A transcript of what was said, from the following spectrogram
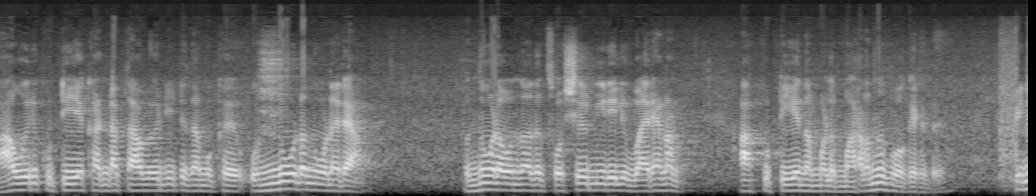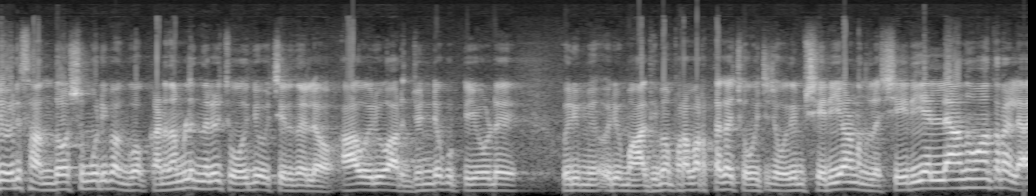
ആ ഒരു കുട്ടിയെ കണ്ടെത്താൻ വേണ്ടിയിട്ട് നമുക്ക് ഒന്നുകൂടെ ഒന്ന് ഉണരാം. ഒന്നുകൂടെ ഒന്ന് അത് സോഷ്യൽ മീഡിയയിൽ വരണം. ആ കുട്ടിയെ നമ്മൾ മറന്നു പോകരുത്. പിന്നെ ഒരു സന്തോഷം കൂടി പങ്കുവെക്കാണ്. നമ്മൾ ഇന്നലെ ചോദ്യം ചോദിച്ചിരുന്നല്ലോ. ആ ഒരു അർജുന്റെ കുട്ടിയോട് ഒരു ഒരു മാധ്യമ പ്രവർത്തക ചോദിച്ച ചോദ്യം ശരിയാണെന്നല്ല. ശരിയല്ല എന്ന് മാത്രമല്ല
